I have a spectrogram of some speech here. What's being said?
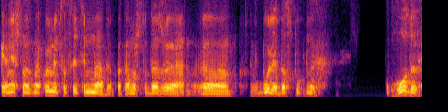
конечно, знакомиться с этим надо, потому что даже э, в более доступных водах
